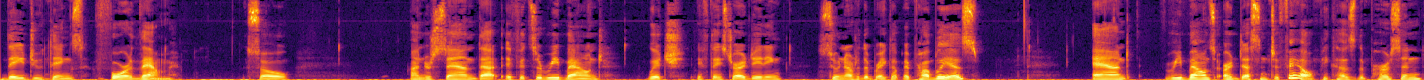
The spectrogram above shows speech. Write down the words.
they do things for them. So understand that if it's a rebound, which if they started dating soon after the breakup, it probably is, and rebounds are destined to fail because the person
